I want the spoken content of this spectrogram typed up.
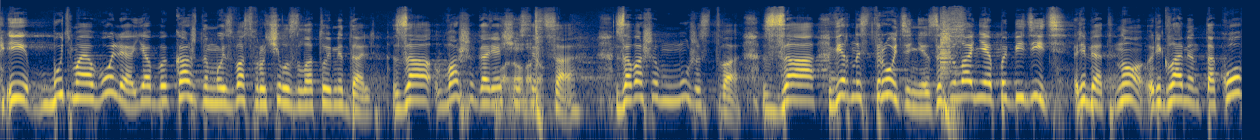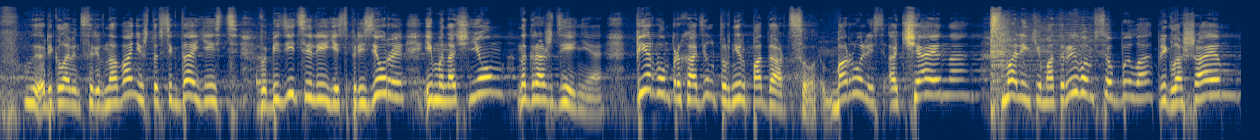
И будь моя воля, я бы каждому из вас вручила золотую медаль за ваши горячие сердца, за ваше мужество, за верность Родине, за желание победить. Ребят, но регламент таков, регламент соревнований, что всегда есть победители, есть призеры, и мы начнем награждение. Первым проходил турнир по дартсу. Боролись отчаянно, с маленьким отрывом все было. Приглашаем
